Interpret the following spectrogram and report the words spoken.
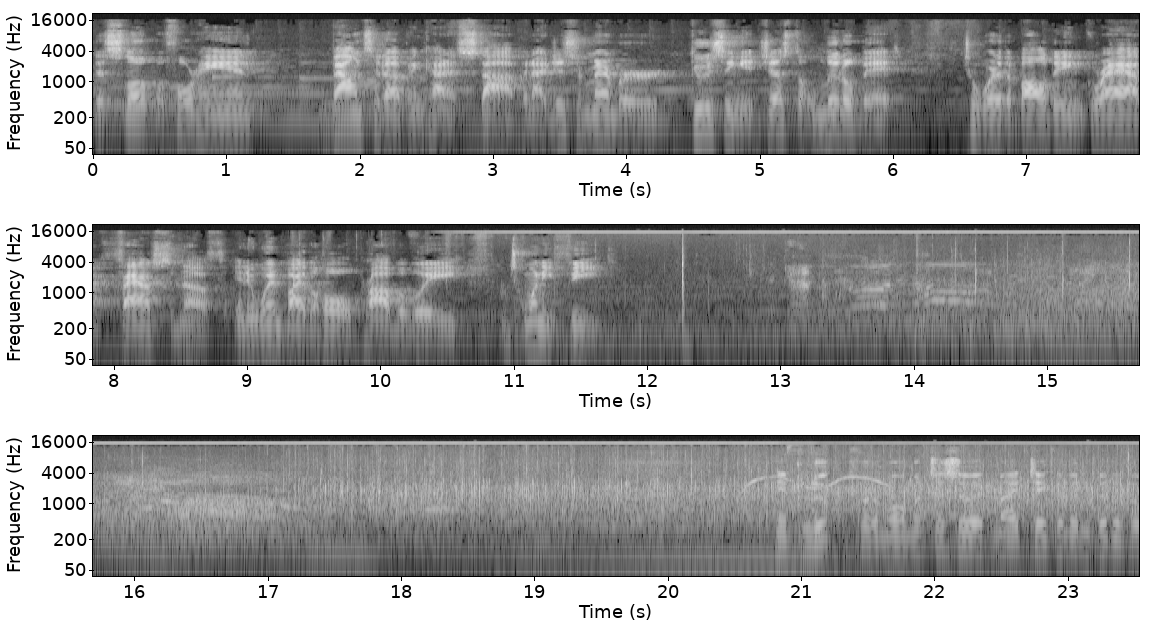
the slope beforehand, bounce it up, and kind of stop. And I just remember goosing it just a little bit to where the ball didn't grab fast enough, and it went by the hole probably 20 feet. It looked for a moment as though it might take a little bit of a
